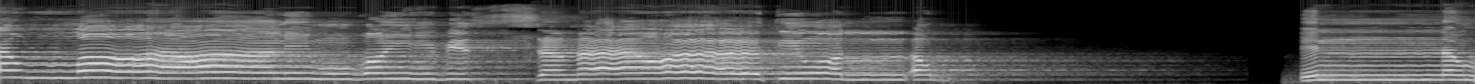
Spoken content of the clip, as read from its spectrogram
الله عالم غيب السماوات والأرض. إنه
